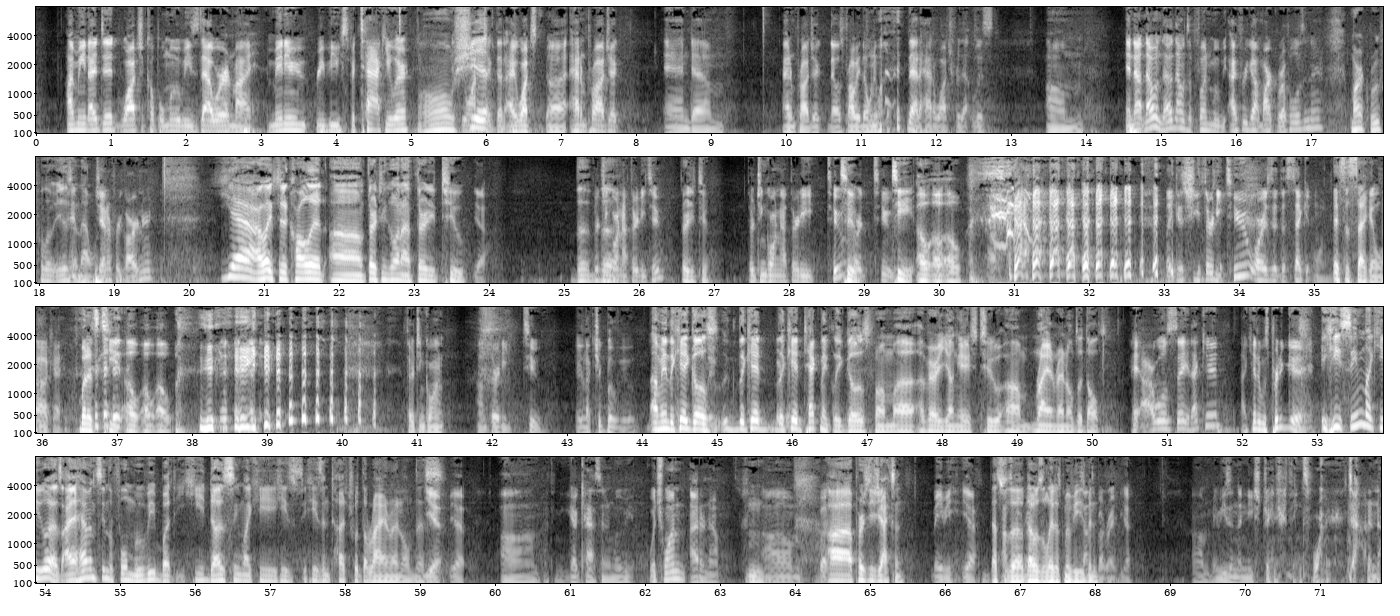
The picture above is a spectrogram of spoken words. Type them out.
I mean, I did watch a couple movies that were in my mini review spectacular. Oh if you shit! check that I watched uh, Adam Project and um, Adam Project. That was probably the only one that I had to watch for that list. Um, and that that, one, that that one's a fun movie. I forgot Mark Ruffalo is in there. Mark Ruffalo is and in that one. Jennifer Gardner. Yeah, I like to call it um, thirteen going on thirty two. Yeah, the thirteen the, going on thirty two. Thirty two. 13 going on 32 two. or 2? T O O O. Like, is she 32 or is it the second one? It's the second one. Oh, okay. But it's T O O O. 13 going on 32. Electric Boogaloo. I mean, the kid goes. The kid. The kid technically goes from uh, a very young age to um, Ryan Reynolds' adult Hey, I will say that kid. That kid was pretty good. He seemed like he was. I haven't seen the full movie, but he does seem like he he's he's in touch with the Ryan Reynolds. Yeah, yeah. Um, I think he got cast in a movie. Which one? I don't know. Um, but Uh, Percy Jackson. maybe, yeah. That's Sounds the that right. was the latest movie he's Sounds been. about right. Yeah. Um, maybe he's in the new Stranger Things four. I don't know.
